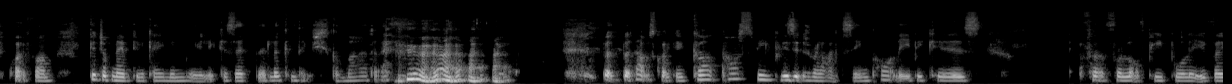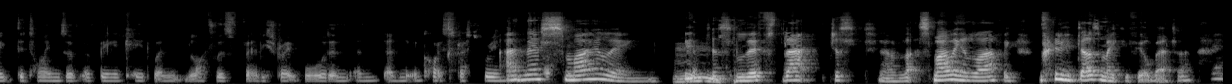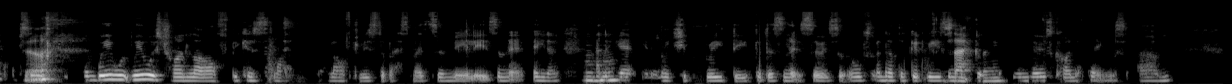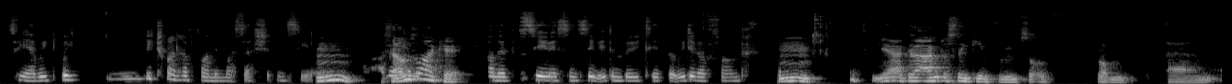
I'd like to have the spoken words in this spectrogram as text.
quite fun. Good job nobody came in really because they'd, they'd look and think she's gone mad. but but that was quite good. Partly because it was relaxing, partly because for, for a lot of people it evoked the times of, of being a kid when life was fairly straightforward and and, and quite stress free. And they're smiling. Mm. It just lifts that just you know that smiling and laughing really does make you feel better. Yeah, absolutely. Yeah. And we we always try and laugh because like laughter is the best medicine, really, isn't it? You know, mm-hmm. and again, you know, makes you breathe deeper, doesn't it? So it's also another good reason exactly. for doing those kind of things. Um, so yeah, we we we try and have fun in my sessions. You know, mm, sounds like it. Kind of serious and suited and booted, but we do have fun. mm. Yeah, because I'm just thinking from sort of from um,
